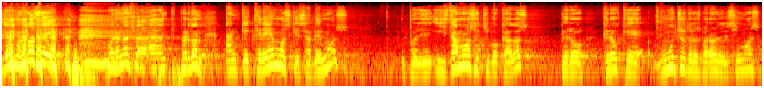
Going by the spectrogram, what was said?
digamos no sé. bueno, no, perdón, aunque creemos que sabemos pues, y estamos equivocados, pero creo que muchos de los varones decimos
